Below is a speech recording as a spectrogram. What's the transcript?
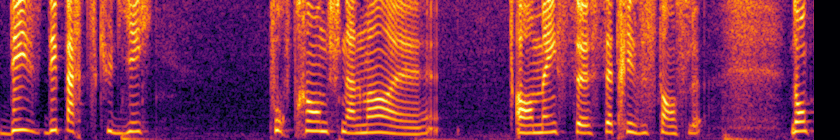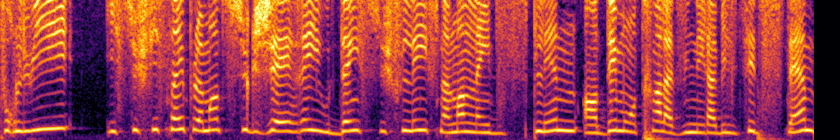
des, particuliers pour prendre finalement euh, en main cette résistance-là. Donc, pour lui, il suffit simplement de suggérer ou d'insuffler finalement de l'indiscipline en démontrant la vulnérabilité du système,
